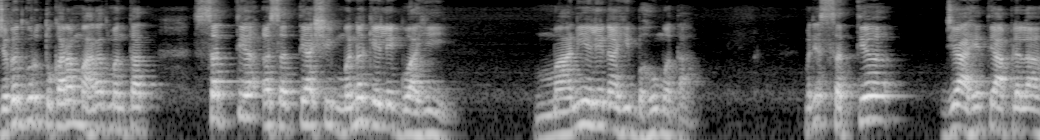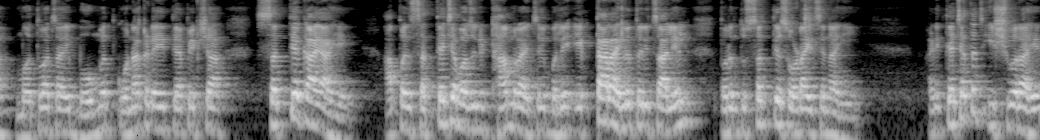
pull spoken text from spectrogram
जगद्गुरू तुकाराम महाराज म्हणतात सत्य असत्याशी मन केले ग्वाही मानिले नाही बहुमता. म्हणजे सत्य जे आहे ते आपल्याला महत्त्वाचं आहे. बहुमत कोणाकडे आहे? त्यापेक्षा सत्य काय आहे? आपण सत्याच्या बाजूने ठाम राहायचं भले एकटा राहिलं तरी चालेल परंतु सत्य सोडायचं नाही. आणि त्याच्यातच ईश्वर आहे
